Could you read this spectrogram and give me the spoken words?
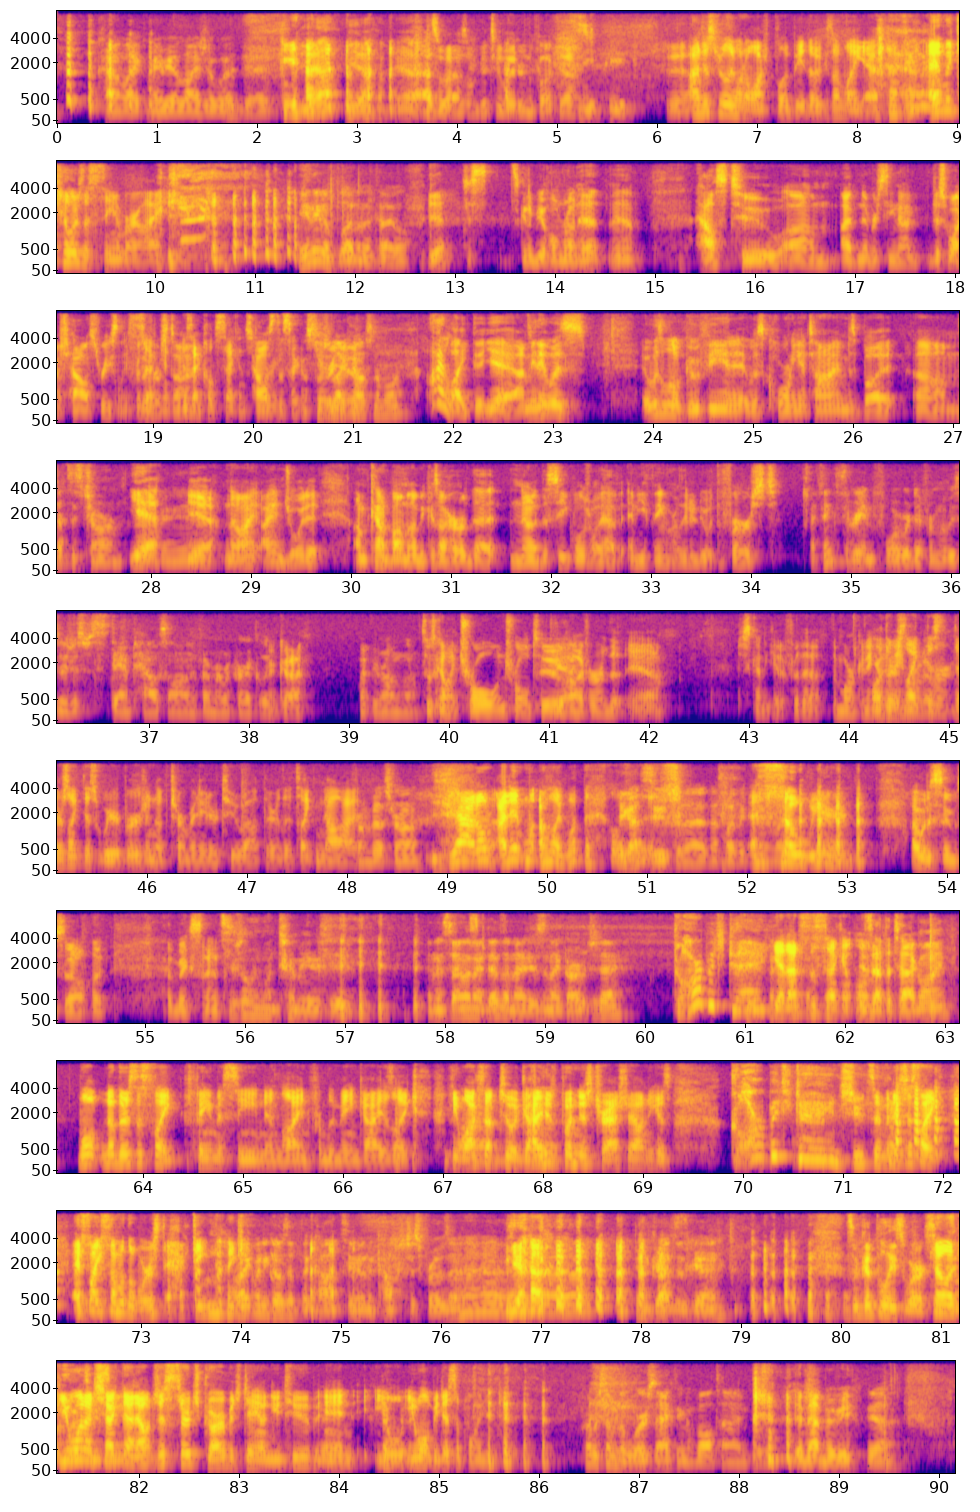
Kind of like maybe Elijah Wood did. Yeah, yeah, yeah. As we'll, as we'll get to later in the podcast. Sneak peek. Yeah. I just really want to watch Bloodbeat though, because I'm like, and the killer's a samurai. Anything with blood in the title. Yeah, just it's gonna be a home run hit. Yeah. House two, um, I've never seen. I've just watched House recently for the first time. Is that called Second Story? House, the second Story. Did story. you like yeah. House Number One? I liked it. Yeah, I mean it was, it was a little goofy and it was corny at times, but um, That's his charm. yeah, opinion, yeah, No, I, I enjoyed it. I'm kind of bummed though because I heard that none of the sequels really have anything hardly to do with the first. I think three and four were different movies that just stamped House on, if I remember correctly. Okay. Might be wrong though. So it's kind of like Troll and Troll Two. Yeah. I've heard that. Yeah. Just kind of get it for the the marketing. Or of the there's like or this, there's like this weird version of Terminator 2 out there that's like not. From Vestron. yeah, I don't, I didn't, I'm like, what the hell? They is got this? sued for that. That's why they. couldn't, That's like- so weird. I would assume so. That, that makes sense. There's only one Terminator 2. and then Silent Night, Deadly Night, isn't that Garbage Day? Garbage Day. Yeah, that's the second one. Is that the tagline? Well, no, there's this like famous scene in line from the main guy. He's like, He's he walks up to a guy who's putting his trash out, and he goes, "Garbage day," and shoots him. And it's just like, it's like some of the worst acting. Like, I like when he goes up to the cop too, and the cop's just frozen. Yeah. and he grabs his gun. Some good police work. so if you want to check scenes. that out, just search "Garbage Day" on YouTube, Yeah. and you'll you won't be disappointed. Probably some of the worst acting of all time. Too. in that movie. Yeah.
